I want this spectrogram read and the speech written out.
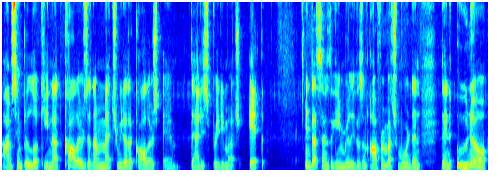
I'm simply looking at colors that I'm matching with other colors, and that is pretty much it. In that sense, the game really doesn't offer much more than than Uno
